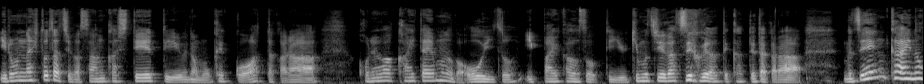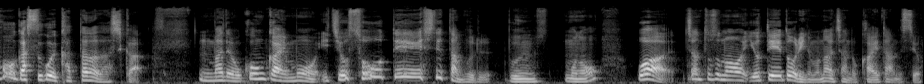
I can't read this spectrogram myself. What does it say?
いろんな人たちが参加してっていうのも結構あったから、これは買いたいものが多いぞ、いっぱい買うぞっていう気持ちが強くなって買ってたから、前回の方がすごい買ったのは確か。まあでも今回も一応想定してた分、ものは、ちゃんとその予定通りのものはちゃんと変えたんですよ。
